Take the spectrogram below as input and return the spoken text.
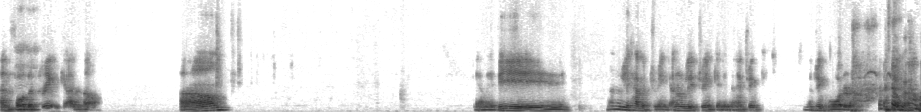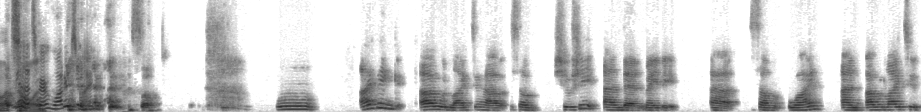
And for mm. the drink, I don't know. Um, yeah, maybe I don't really have a drink. I don't really drink anything. I drink, I drink water. okay, well, that's yeah, that's fair. Water's fine. so, mm, I think I would like to have some sushi and then maybe uh, some wine. And I would like to,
